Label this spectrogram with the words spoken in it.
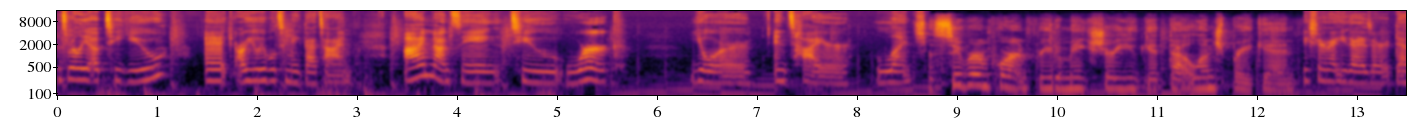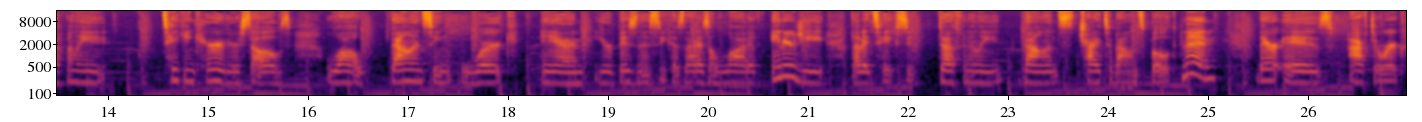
It's really up to you. And are you able to make that time? I'm not saying to work your entire lunch. It's super important for you to make sure you get that lunch break in. Make sure that you guys are definitely taking care of yourselves while balancing work and your business because that is a lot of energy that it takes to definitely balance try to balance both. And then there is after work.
